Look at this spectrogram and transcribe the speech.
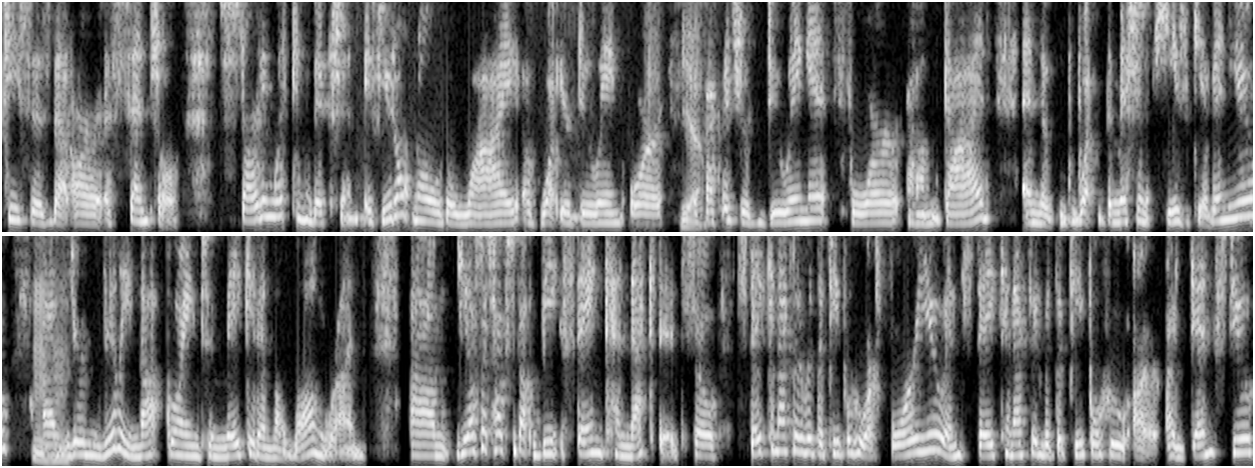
pieces that are essential. Starting with conviction. If you don't know the why of what you're doing or yeah. the fact that you're doing it for um, God and the what the mission that He's given you, um, mm-hmm. um, you're really not going to make it in the long run. Um, he also talks about being staying connected. So stay connected with the people who are for you and and stay connected with the people who are against you.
